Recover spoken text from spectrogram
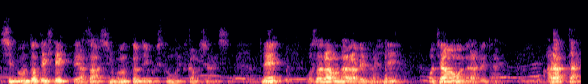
新聞取ってきてって朝新聞取りに行く人もいるかもしれないし。ねお皿を並べたりねお茶碗を並べたり洗ったり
